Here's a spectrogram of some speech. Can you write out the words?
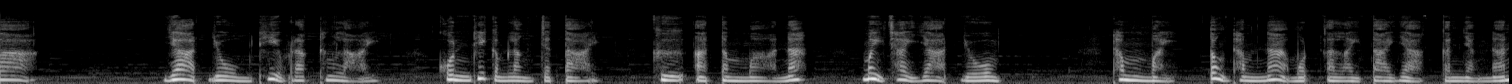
ว่า ญาติโยมที่รักทั้งหลาย คนที่กำลังจะตาย คืออาตมานะ ไม่ใช่ญาติโยมทำไมต้องทำหน้าหมดอะไรตายอยากกันอย่างนั้น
